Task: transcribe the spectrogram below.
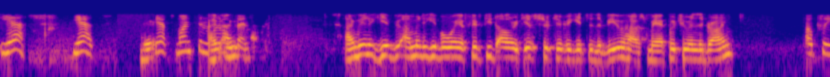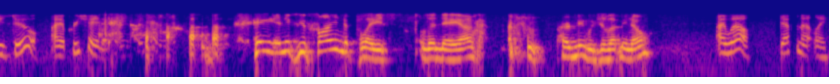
Yes, yes, yes. Once in Littleton. I'm, I'm going to give I'm going to give away a fifty dollar gift certificate to the View House. May I put you in the drawing? Oh, please do. I appreciate it. hey, and if you find a place, Linnea, pardon me, would you let me know? I will definitely.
